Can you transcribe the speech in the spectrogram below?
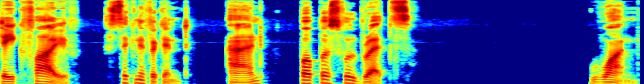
Take five significant and purposeful breaths. 1.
